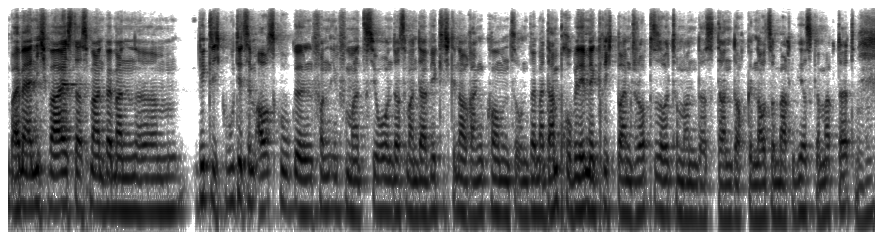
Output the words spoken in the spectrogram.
Weil man ja nicht weiß, dass man, wenn man ähm, wirklich gut ist im Ausgoogeln von Informationen, dass man da wirklich genau rankommt. Und wenn man dann Probleme kriegt beim Job, sollte man das dann doch genauso machen, wie er es gemacht hat. Mhm.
